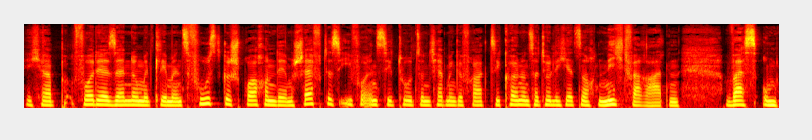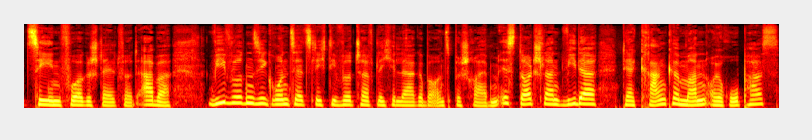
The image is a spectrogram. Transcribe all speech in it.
Ich habe vor der Sendung mit Clemens Fußt gesprochen, dem Chef des IFO-Instituts, und ich habe ihn gefragt, Sie können uns natürlich jetzt noch nicht verraten, was um zehn vorgestellt wird. Aber wie würden Sie grundsätzlich die wirtschaftliche Lage bei uns beschreiben? Ist Deutschland wieder der kranke Mann Europas?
